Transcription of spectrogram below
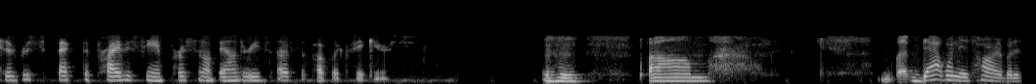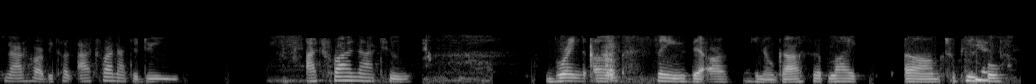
to respect the privacy and personal boundaries of the public figures? Mhm. Um that one is hard, but it's not hard because I try not to do I try not to bring up things that are, you know, gossip like um to people. Yes.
